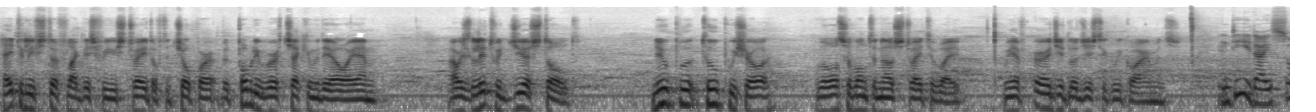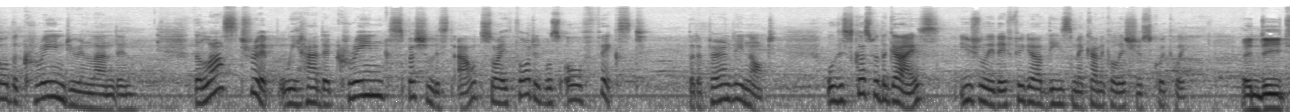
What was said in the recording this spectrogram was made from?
Hate to leave stuff like this for you straight off the chopper, but probably worth checking with the OIM. I was literally just told. New tool pusher will also want to know straight away. We have urgent logistic requirements. Indeed, I saw the crane during landing. The last trip we had a crane specialist out, so I thought it was all fixed, but apparently not. We'll discuss with the guys. Usually they figure out these mechanical issues quickly. Indeed,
